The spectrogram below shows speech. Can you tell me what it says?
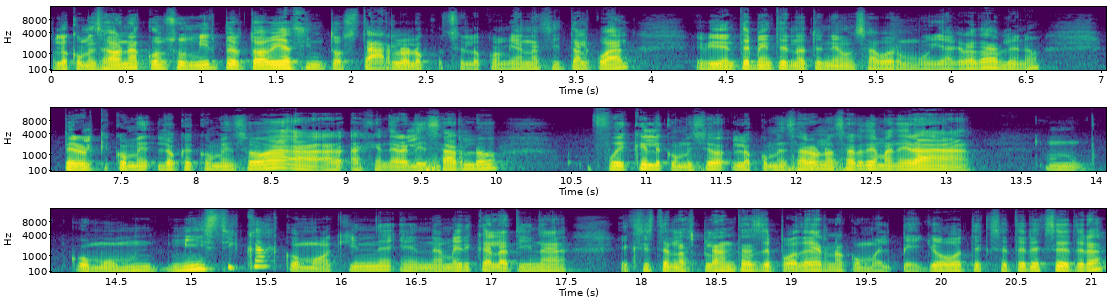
lo comenzaron a consumir, pero todavía sin tostarlo, lo- se lo comían así tal cual. Evidentemente no tenía un sabor muy agradable, ¿no? Pero el que lo que comenzó a, generalizarlo fue que lo comenzaron a hacer de manera como un- mística, como aquí en, en América Latina existen las plantas de poder, ¿no? Como el peyote, etcétera, etcétera.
